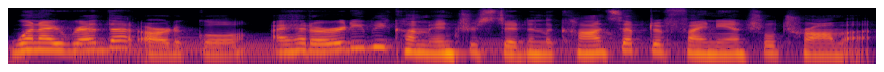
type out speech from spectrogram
When I read that article, I had already become interested in the concept of financial trauma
